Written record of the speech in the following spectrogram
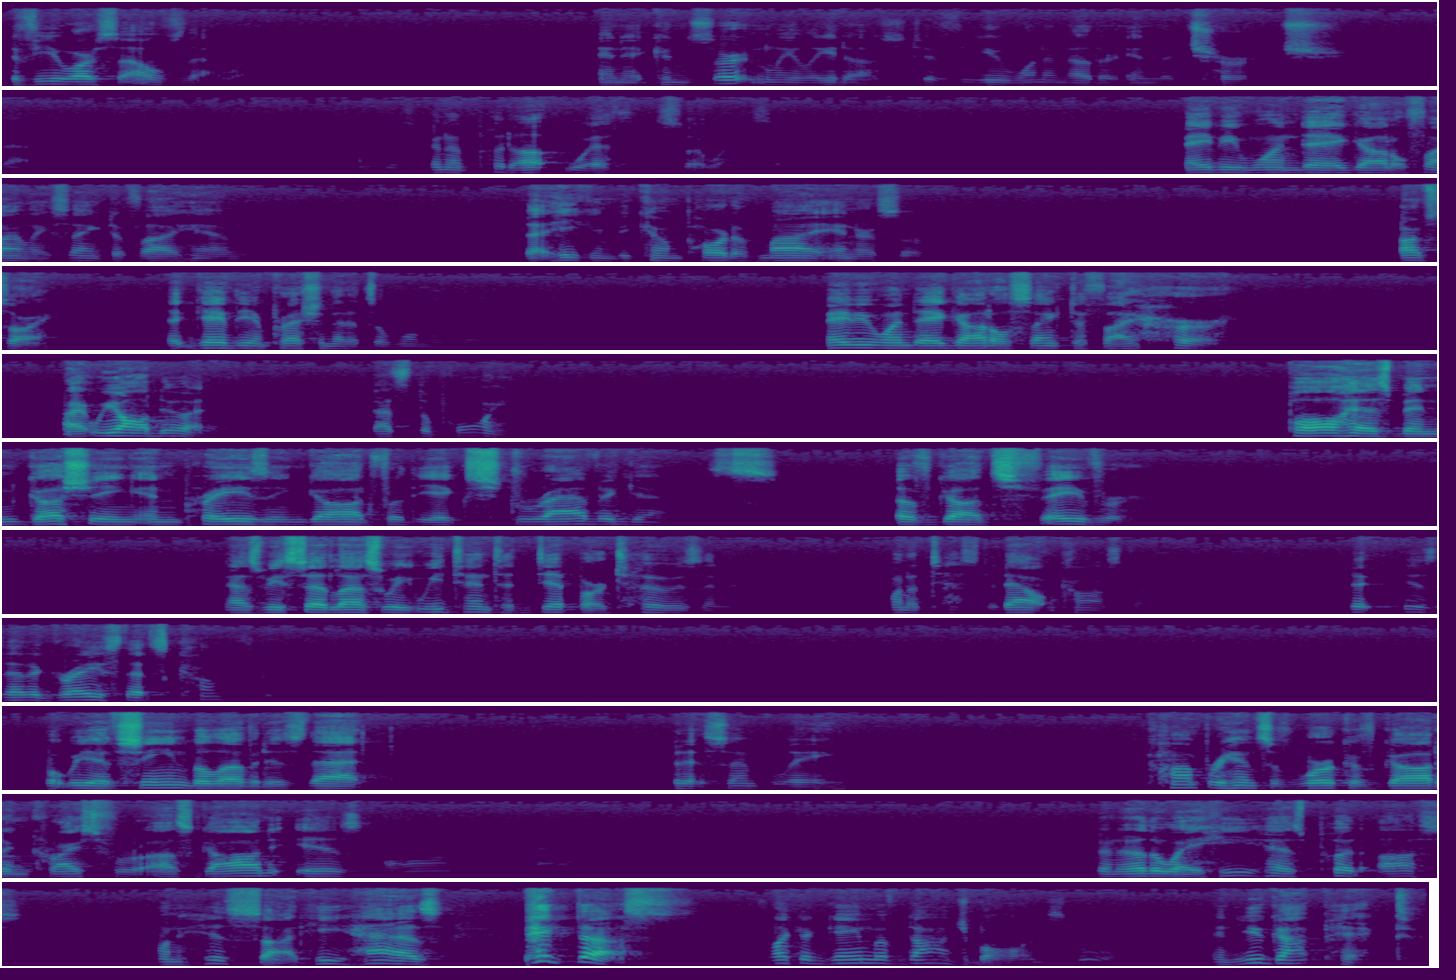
to view ourselves that way. And it can certainly lead us to view one another in the church that way. I'm just going to put up with so and so. Maybe one day God will finally sanctify him that he can become part of my inner circle. Oh, I'm sorry. It gave the impression that it's a woman. Maybe one day God will sanctify her. Right? We all do it. That's the point. Paul has been gushing and praising God for the extravagance of God's favor. As we said last week, we tend to dip our toes in it, want to test it out constantly. Is that a grace that's comfortable? What we have seen, beloved, is that, put it simply, comprehensive work of God in Christ for us. God is on our another way, He has put us on His side. He has picked us. It's like a game of dodgeball in school, and you got picked.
